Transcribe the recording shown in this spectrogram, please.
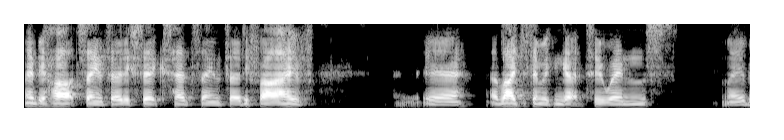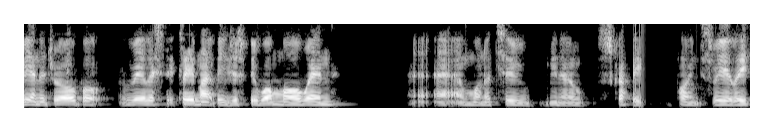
maybe Heart saying 36, Head saying 35. Yeah, I'd like to think we can get two wins, maybe in a draw, but realistically, it might be just be one more win and one or two, you know, scrappy points really.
